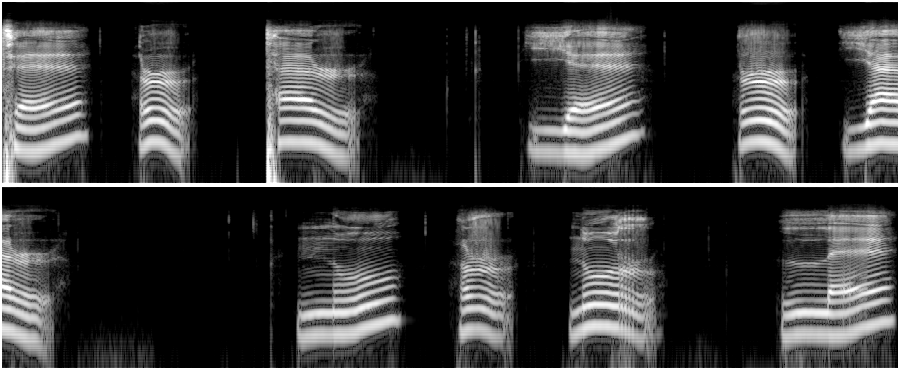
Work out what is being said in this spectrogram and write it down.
ter ter yer, yer, nur, nur, ler,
